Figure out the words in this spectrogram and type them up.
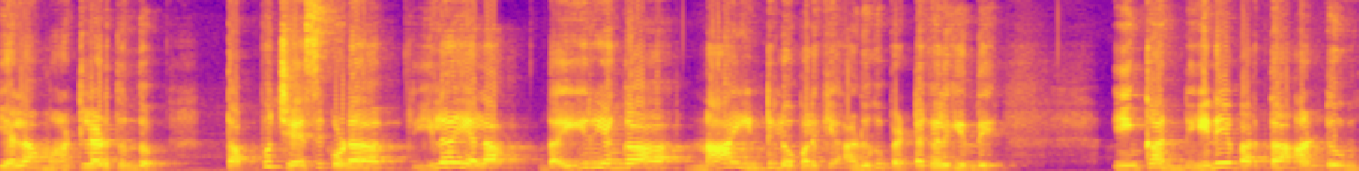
ఎలా మాట్లాడుతుందో? తప్పు చేసి కూడా ఇలా ఎలా ధైర్యంగా నా ఇంటి లోపలికి అడుగు పెట్టగలిగింది? ఇంకా నేనే భర్త అంటూ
